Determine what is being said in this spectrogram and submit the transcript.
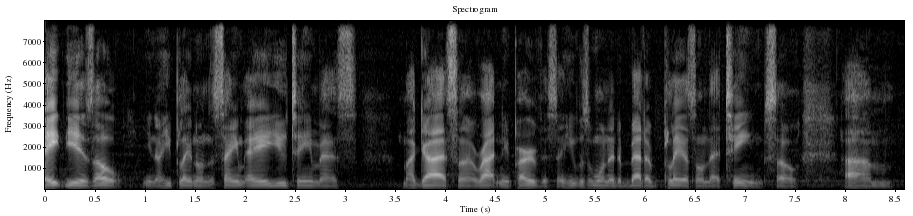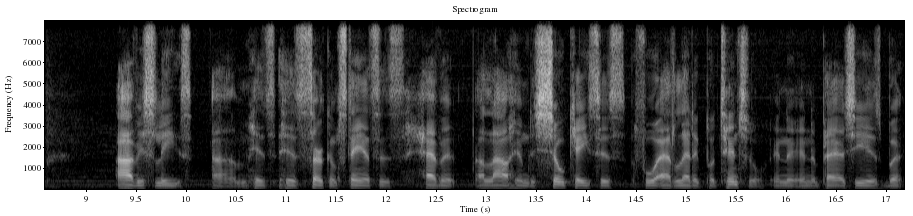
eight years old. You know, he played on the same AAU team as my godson Rodney Purvis, and he was one of the better players on that team. So, um, obviously, um, his his circumstances haven't allowed him to showcase his full athletic potential in the in the past years. But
